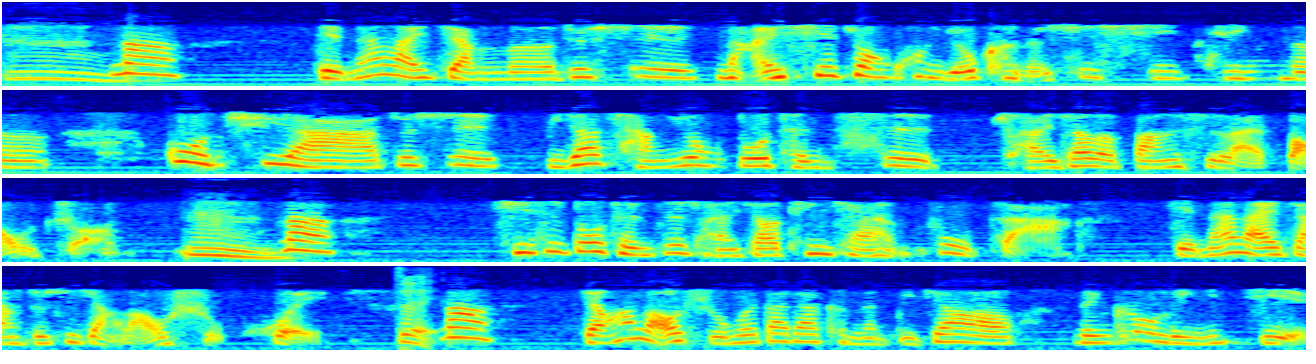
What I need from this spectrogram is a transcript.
嗯，那简单来讲呢，就是哪一些状况有可能是吸金呢？过去啊，就是比较常用多层次传销的方式来包装。嗯，那其实多层次传销听起来很复杂，简单来讲就是讲老鼠会。对，那讲到老鼠会，大家可能比较能够理解。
